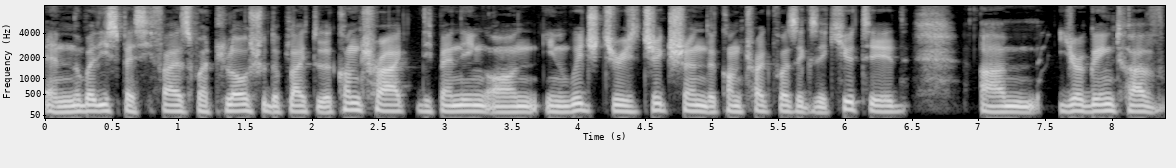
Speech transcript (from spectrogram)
and nobody specifies what law should apply to the contract depending on in which jurisdiction the contract was executed um, you're going to have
